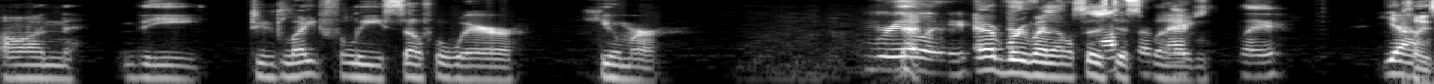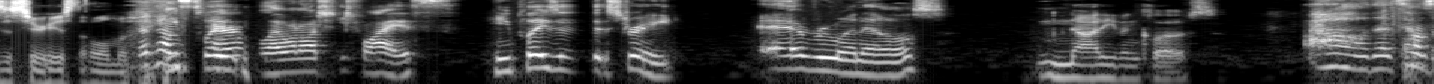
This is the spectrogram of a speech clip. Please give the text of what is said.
on the delightfully self-aware humor Really? everyone else is Awesome, displaying. actually. Yeah, Plays it serious the whole movie. That sounds played- terrible. I want to watch it twice. he plays it straight. Everyone else, not even close. Oh, that sounds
